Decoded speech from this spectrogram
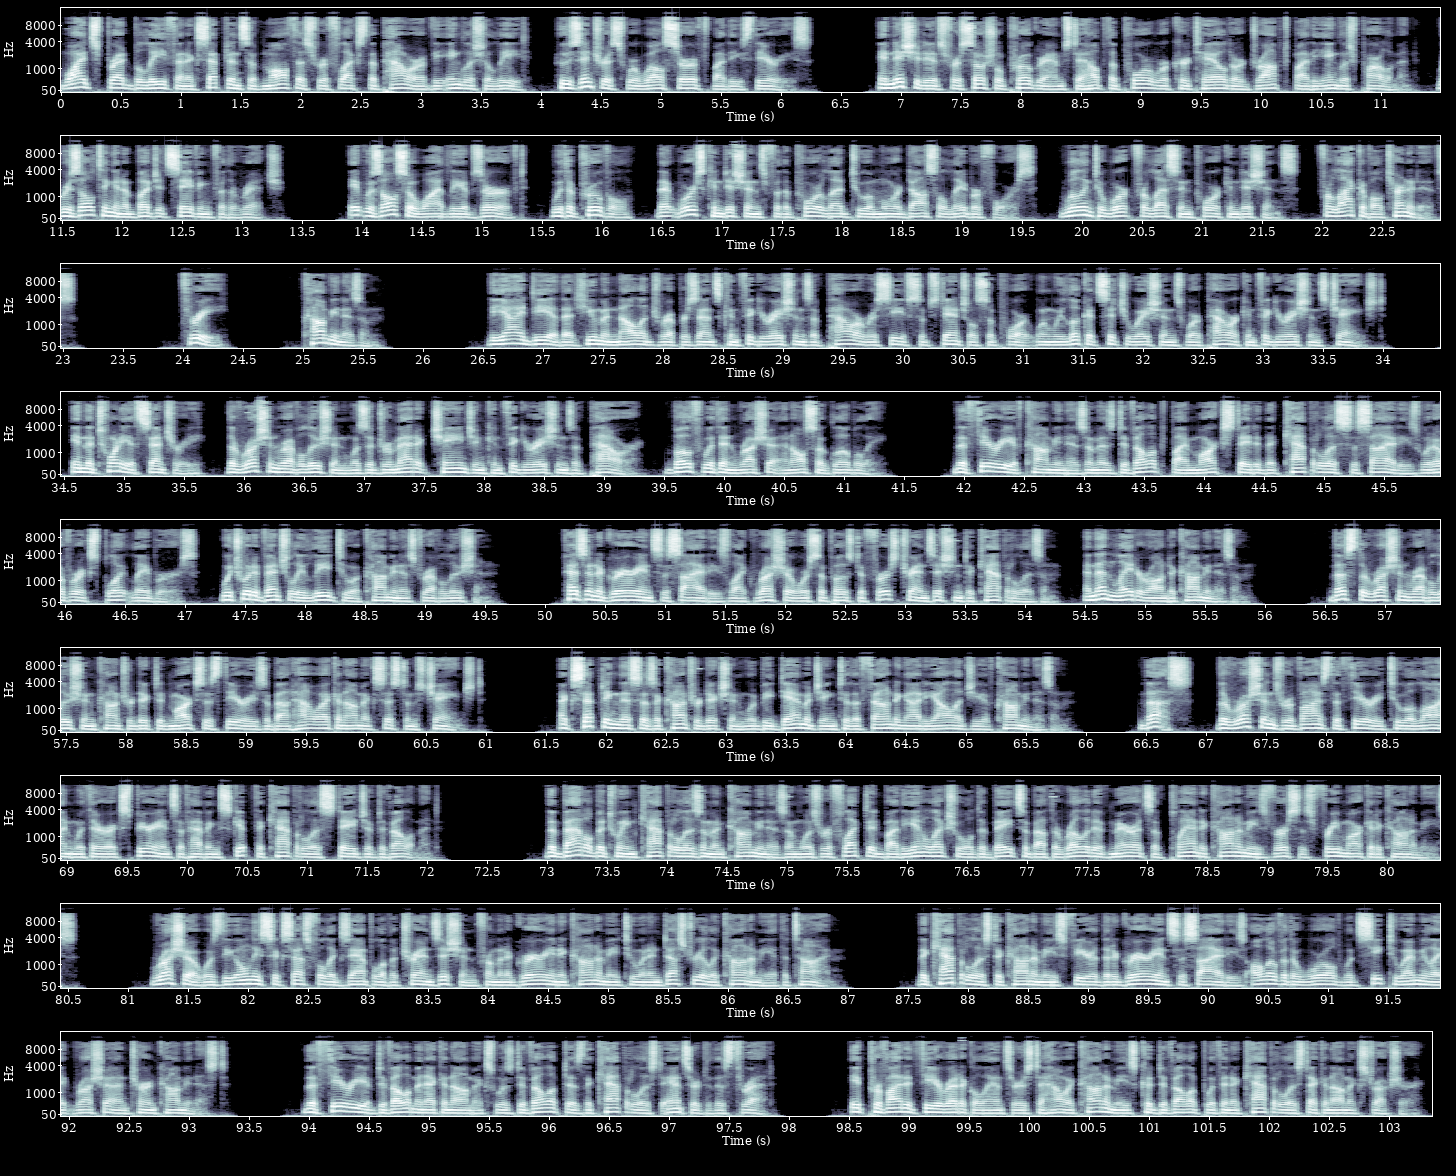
Widespread belief and acceptance of Malthus reflects the power of the English elite, whose interests were well served by these theories. Initiatives for social programs to help the poor were curtailed or dropped by the English Parliament, resulting in a budget saving for the rich. It was also widely observed, with approval, that worse conditions for the poor led to a more docile labor force, willing to work for less in poor conditions, for lack of alternatives. 3. Communism. The idea that human knowledge represents configurations of power receives substantial support when we look at situations where power configurations changed. In the 20th century, the Russian Revolution was a dramatic change in configurations of power, both within Russia and also globally. The theory of communism as developed by Marx stated that capitalist societies would overexploit laborers, which would eventually lead to a communist revolution. Peasant agrarian societies like Russia were supposed to first transition to capitalism, and then later on to communism. Thus, the Russian Revolution contradicted Marx's theories about how economic systems changed. Accepting this as a contradiction would be damaging to the founding ideology of communism. Thus, the Russians revised the theory to align with their experience of having skipped the capitalist stage of development. The battle between capitalism and communism was reflected by the intellectual debates about the relative merits of planned economies versus free market economies. Russia was the only successful example of a transition from an agrarian economy to an industrial economy at the time. The capitalist economies feared that agrarian societies all over the world would seek to emulate Russia and turn communist. The theory of development economics was developed as the capitalist answer to this threat. It provided theoretical answers to how economies could develop within a capitalist economic structure.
